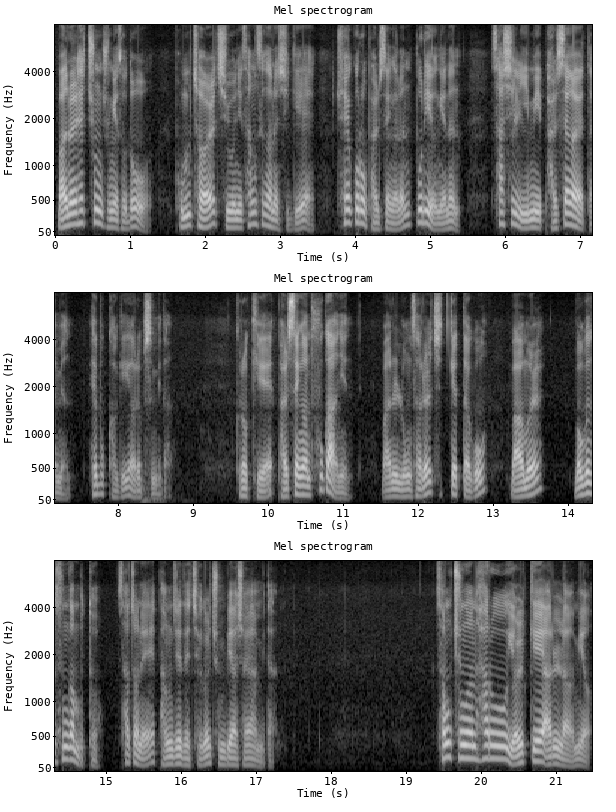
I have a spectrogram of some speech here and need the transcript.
마늘 해충 중에서도 봄철 지온이 상승하는 시기에 최고로 발생하는 뿌리 응애는 사실 이미 발생하였다면 회복하기 어렵습니다. 그렇기에 발생한 후가 아닌 마늘 농사를 짓겠다고 마음을 먹은 순간부터 사전에 방제 대책을 준비하셔야 합니다. 성충은 하루 10개의 알을 낳으며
